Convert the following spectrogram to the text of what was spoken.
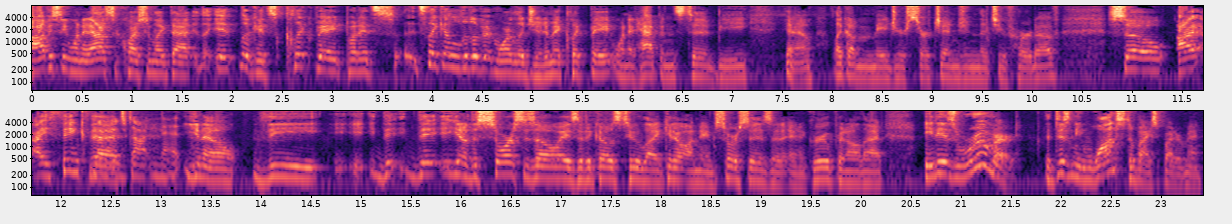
obviously, when it asks a question like that, it, it look, it's clickbait, but it's it's like a little bit more legitimate clickbait when it happens to be you know like a major search engine that you've heard of. So I, I think that .net. you know the, the the you know the source is always that it goes to like you know unnamed sources and, and a group and all that. It is rumored that Disney wants to buy Spider Man.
